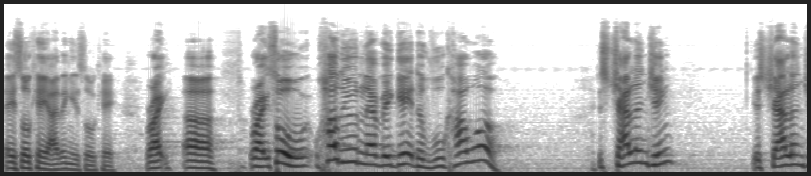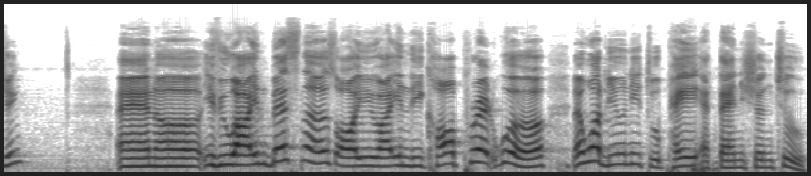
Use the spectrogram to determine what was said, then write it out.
it's okay. I think it's okay. Right? Uh, right. So, how do you navigate the VUCA world? It's challenging. It's challenging. And uh, if you are in business or you are in the corporate world, then what do you need to pay attention to?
